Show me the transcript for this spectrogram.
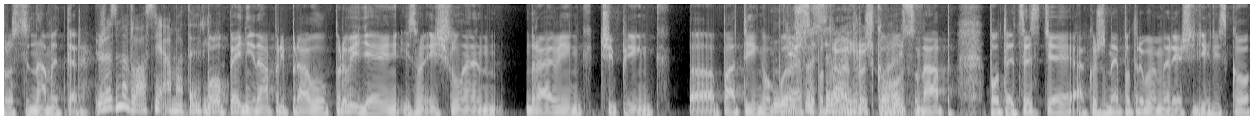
proste na meter. Že sme vlastne amatéri. Bolo 5 dní na prípravu, prvý deň sme išli len driving, chipping, uh, putting, on povedal, ja na potrebujem trošku loosen up po tej ceste, akože nepotrebujeme riešiť ihrisko.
